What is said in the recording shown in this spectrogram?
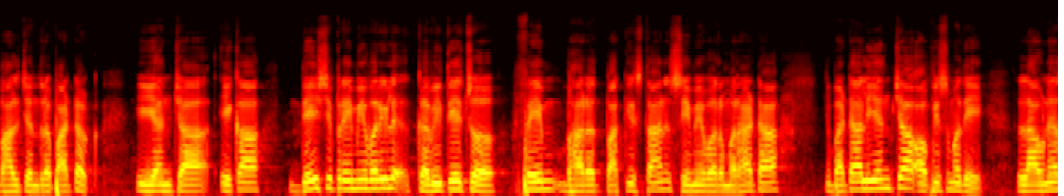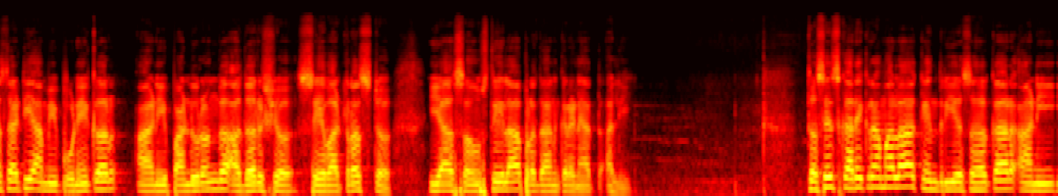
भालचंद्र पाठक यांच्या एका देशप्रेमीवरील कवितेचं फेम भारत पाकिस्तान सीमेवर मराठा बटालियनच्या ऑफिसमध्ये लावण्यासाठी आम्ही पुणेकर आणि पांडुरंग आदर्श सेवा ट्रस्ट या संस्थेला प्रदान करण्यात आली. तसेच कार्यक्रमाला केंद्रीय सहकार आणि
